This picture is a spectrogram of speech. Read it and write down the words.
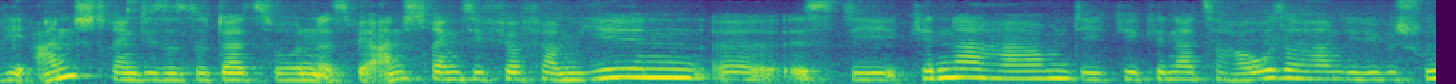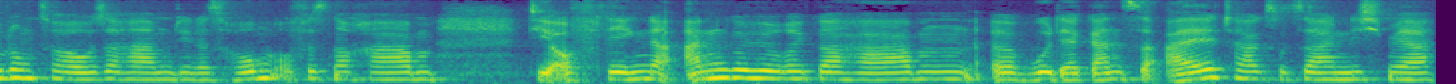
wie anstrengend diese Situation ist, wie anstrengend sie für Familien äh, ist, die Kinder haben, die, Kinder zu Hause haben, die die Beschulung zu Hause haben, die das Homeoffice noch haben, die auch pflegende Angehörige haben, äh, wo der ganze Alltag sozusagen nicht mehr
